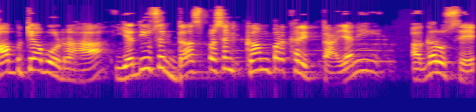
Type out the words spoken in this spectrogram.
अब क्या बोल रहा? यदि उसे 10 परसेंट कम पर खरीदता, यानी अगर उसे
